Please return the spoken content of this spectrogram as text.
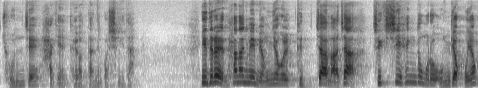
존재하게 되었다는 것입니다. 이들은 하나님의 명령을 듣자마자 즉시 행동으로 옮겼고요.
